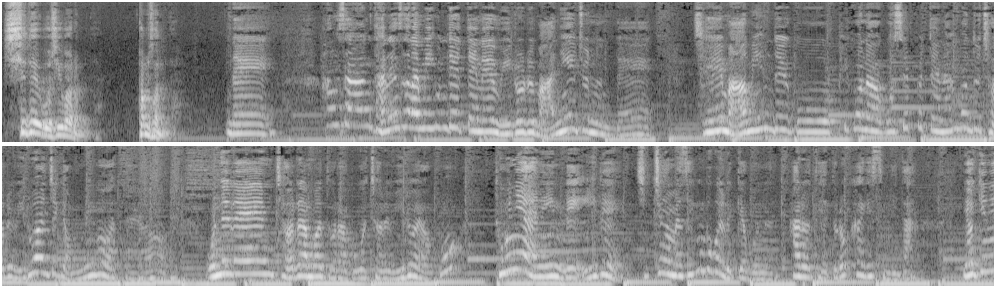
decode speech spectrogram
시도해 보시기 바랍니다. 감사합니다. 네. 항상 다른 사람이 힘들 때는 위로를 많이 해주는데 제 마음이 힘들고 피곤하고 슬플 때는 한 번도 저를 위로한 적이 없는 것 같아요. 오늘은 저를 한번 돌아보고 저를 위로하고 돈이 아닌 내 일에 집중하면서 행복을 느껴보는 하루 되도록 하겠습니다. 여기는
